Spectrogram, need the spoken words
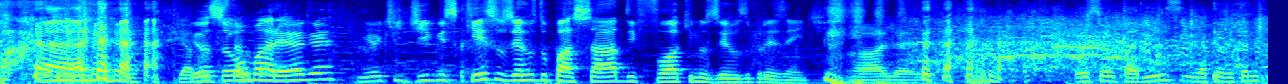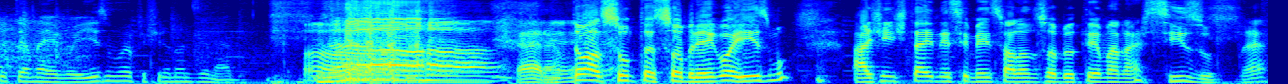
Matheus! eu sou o Maranga e eu te digo, esqueça os erros do passado e foque nos erros do presente. Olha aí. Eu sou o Paris e aproveitando que o tema é egoísmo, eu prefiro não dizer nada. Ah. Então o assunto é sobre egoísmo. A gente está aí nesse mês falando sobre o tema Narciso, né?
